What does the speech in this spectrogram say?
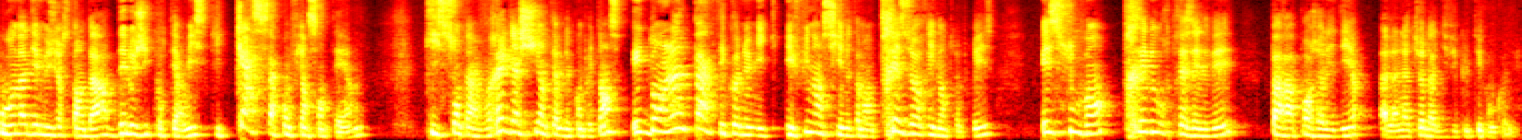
où on a des mesures standards, des logiques court-termistes qui cassent la confiance en termes, qui sont un vrai gâchis en termes de compétences et dont l'impact économique et financier, notamment trésorerie d'entreprise, est souvent très lourd, très élevé par rapport, j'allais dire, à la nature de la difficulté qu'on connaît.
